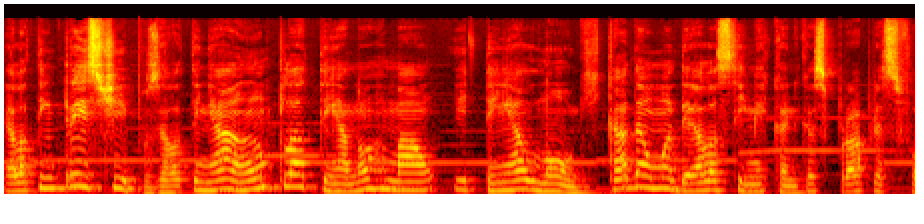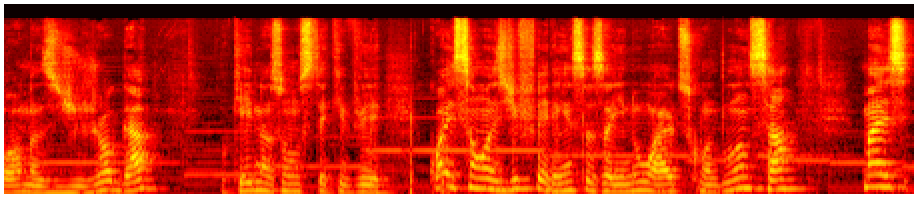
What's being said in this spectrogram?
ela tem três tipos. Ela tem a ampla, tem a normal e tem a long. Cada uma delas tem mecânicas próprias, formas de jogar. Ok? Nós vamos ter que ver quais são as diferenças aí no Wilds quando lançar. Mas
